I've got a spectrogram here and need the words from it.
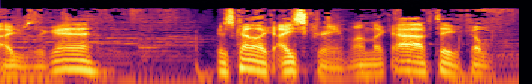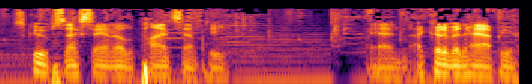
I was like, eh, It was kind of like ice cream. I'm like, ah, I'll take a couple scoops. Next thing I know, the pint's empty. And I could have been happier.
